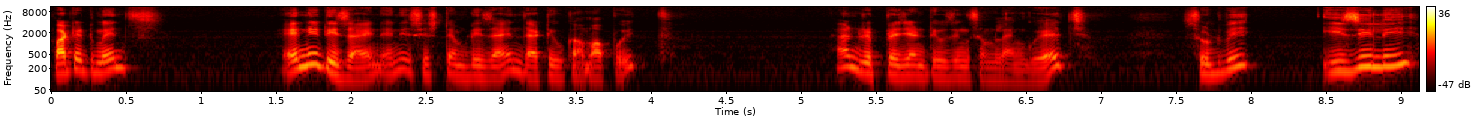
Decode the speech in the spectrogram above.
What it means? Any design, any system design that you come up with and represent using some language should be easily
